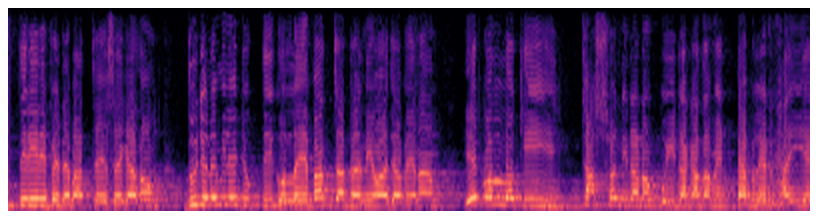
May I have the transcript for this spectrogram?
স্ত্রীর পেটে বাচ্চা এসে গেল, দুজনে মিলে যুক্তি করল, এ বাচ্চাটা নেওয়া যাবে না। এ করল কি? চারশো নিরানব্বই টাকা দামের ট্যাবলেট খাইয়ে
